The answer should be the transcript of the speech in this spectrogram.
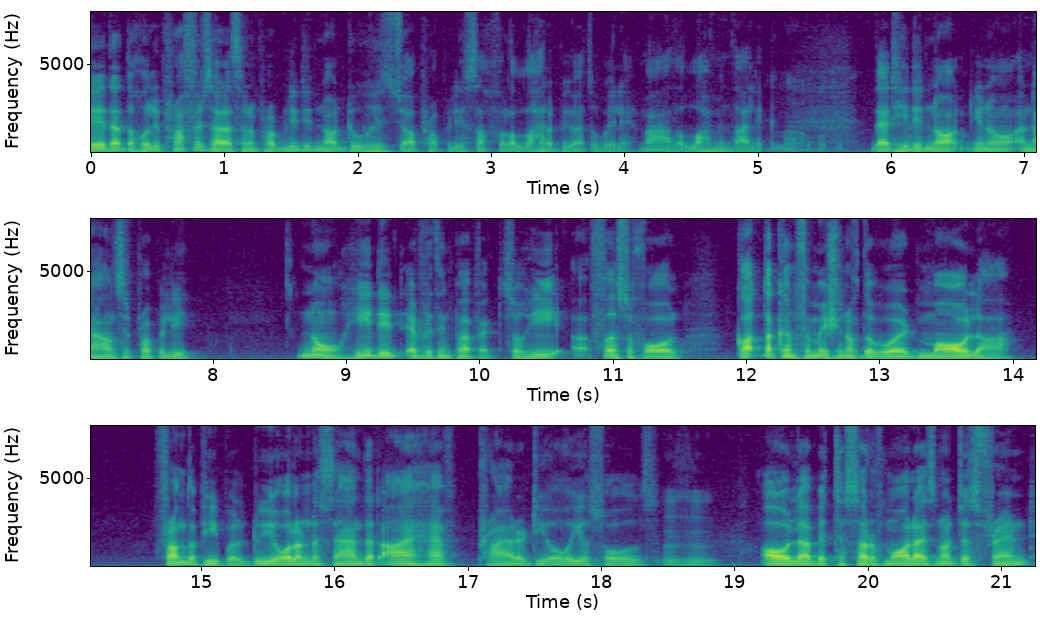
say that the Holy Prophet wasallam probably did not do his job properly, astaghfirullah wa atubu ilayh, min dhalik, that he did not, you know, announce it properly. No, he did everything perfect. So he, uh, first of all, got the confirmation of the word Mawla from the people. Do you all understand that I have priority over your souls? hmm Awla bit tasarruf. Mawla is not just friend,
